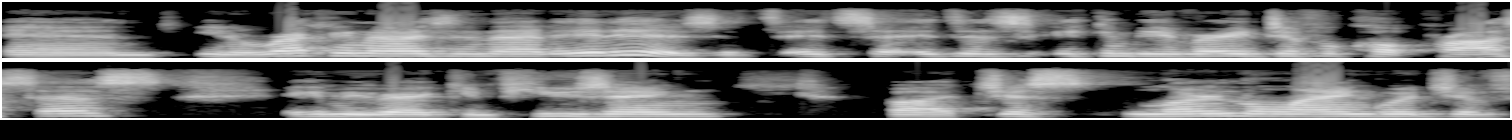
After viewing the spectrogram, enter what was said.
and you know recognizing that it is it's it's it, is, it can be a very difficult process. It can be very confusing, but just learn the language of,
